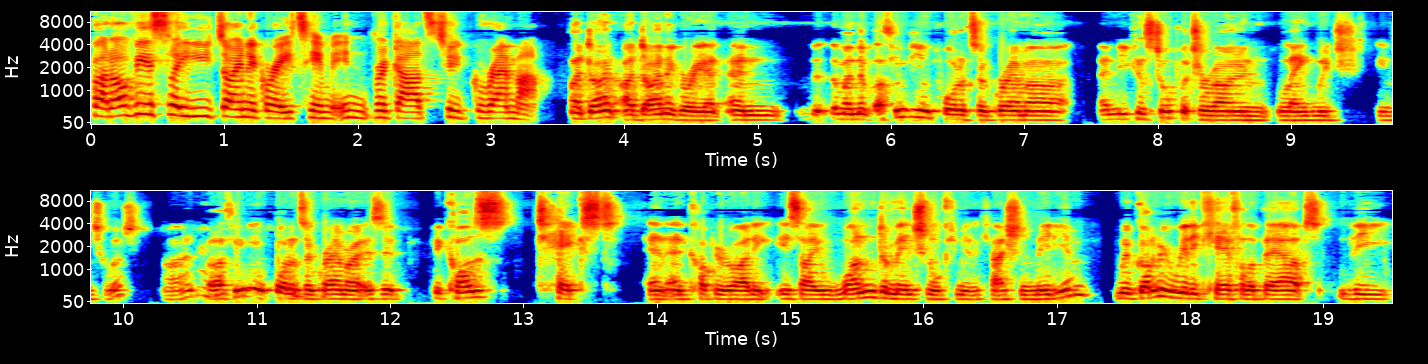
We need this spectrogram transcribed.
But obviously, you don't agree, Tim, in regards to grammar. I don't. I don't agree, and, and I mean, I think the importance of grammar, and you can still put your own language into it, right? Mm-hmm. But I think the importance of grammar is that because text and, and copywriting is a one-dimensional communication medium. We've got to be really careful about the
